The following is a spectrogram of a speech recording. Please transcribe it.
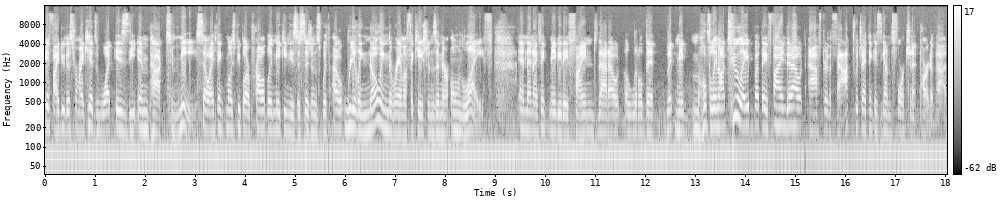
if I do this for my kids, what is the impact to me? So I think most people are probably making these decisions without really knowing the ramifications in their own life. And then I think maybe they find that out a little bit, maybe, hopefully not too late, but they find it out after the fact, which I think is the unfortunate part of that.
